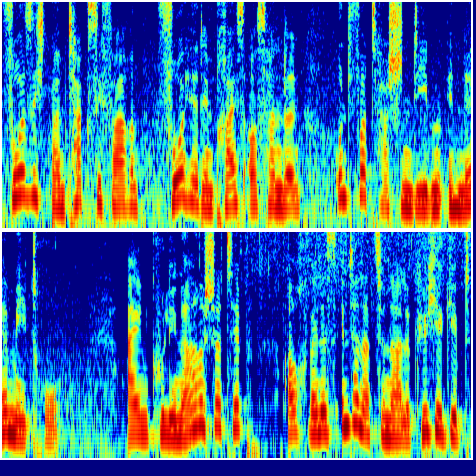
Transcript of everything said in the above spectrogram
Vorsicht beim Taxifahren, vorher den Preis aushandeln und vor Taschendieben in der Metro. Ein kulinarischer Tipp, auch wenn es internationale Küche gibt,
